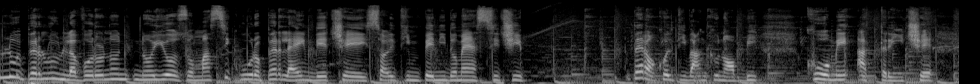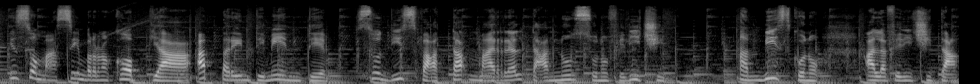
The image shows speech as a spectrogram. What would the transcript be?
Lui per lui un lavoro no- noioso ma sicuro, per lei invece i soliti impegni domestici però coltiva anche un hobby come attrice. Insomma, sembra una coppia apparentemente soddisfatta, ma in realtà non sono felici. Ambiscono alla felicità,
